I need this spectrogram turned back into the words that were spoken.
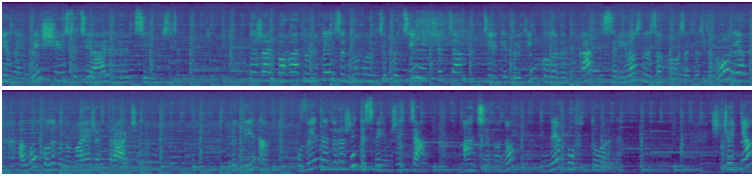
є найвищою соціальною цінністю. На жаль, багато людей задумуються про цінність життя тільки тоді, коли виникає серйозна загроза для здоров'я або коли воно майже втрачено. Людина повинна дорожити своїм життям, адже воно неповторне. Щодня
